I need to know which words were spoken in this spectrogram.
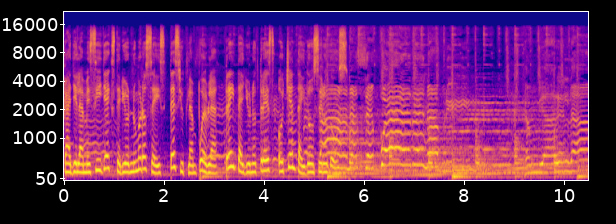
Calle La Mesilla, exterior número 6, Teciutlán, Puebla, 313-8202 cambiar el.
